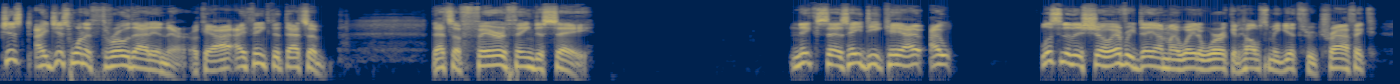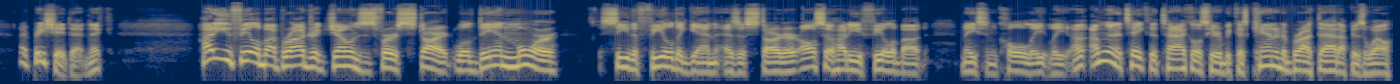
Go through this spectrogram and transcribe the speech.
Just I just want to throw that in there. Okay, I, I think that that's a that's a fair thing to say. Nick says, "Hey DK, I, I listen to this show every day on my way to work. It helps me get through traffic. I appreciate that, Nick. How do you feel about Broderick Jones' first start? Will Dan Moore see the field again as a starter. Also, how do you feel about Mason Cole lately? I'm going to take the tackles here because Canada brought that up as well.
